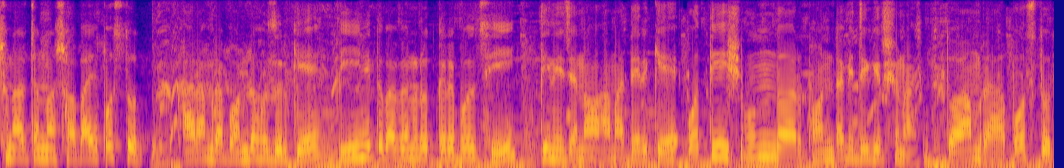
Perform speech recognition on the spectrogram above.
শোনার জন্য সবাই প্রস্তুত। আর আমরা বন্ড হুজুরকে বিনীতভাবে অনুরোধ করে বলছি তিনি যেন আমাদেরকে অতি সুন্দর ভণ্ডামি জিগির শোনায়। তো আমরা প্রস্তুত।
